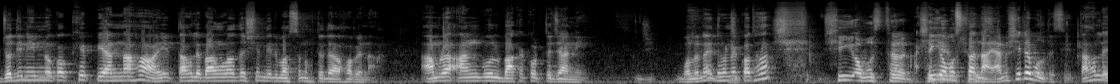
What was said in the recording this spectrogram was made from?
যদি নিম্নকক্ষে পেয়ার না হয় তাহলে বাংলাদেশের নির্বাচন হতে দেওয়া হবে না। আমরা আঙ্গুল বাঁকা করতে জানি। বলে না এই ধরনের কথা? সেই অবস্থা সেই অবস্থা নাই আমি সেটা বলতেছি। তাহলে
